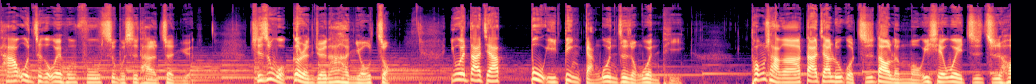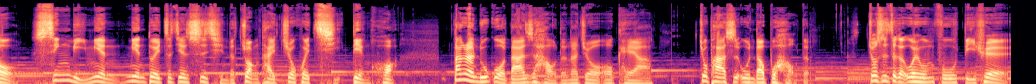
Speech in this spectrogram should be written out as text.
他问这个未婚夫是不是他的正缘？其实我个人觉得他很有种，因为大家不一定敢问这种问题。通常啊，大家如果知道了某一些未知之后，心里面面对这件事情的状态就会起变化。当然，如果答案是好的，那就 OK 啊。就怕是问到不好的，就是这个未婚夫的确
